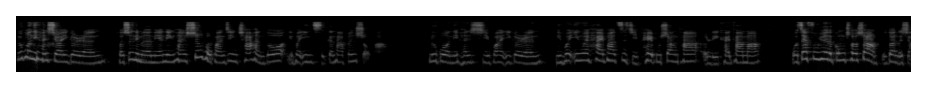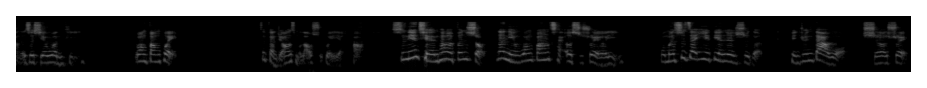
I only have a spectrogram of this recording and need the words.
如果你很喜欢一个人，可是你们的年龄和生活环境差很多，你会因此跟他分手吗？如果你很喜欢一个人，你会因为害怕自己配不上他而离开他吗？我在赴约的公车上不断的想着这些问题。汪方慧，这感觉好像什么老鼠会一样。好，十年前他们分手，那年汪芳才二十岁而已。我们是在夜店认识的，平均大我十二岁。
